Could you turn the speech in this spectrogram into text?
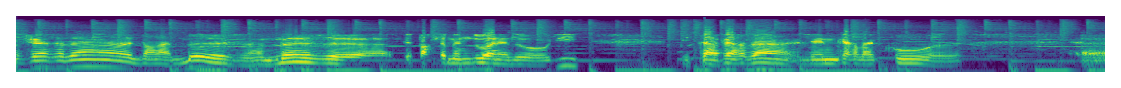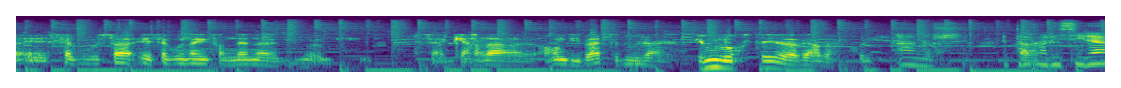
Verdun, dans la Meuse, Meuse uh, departamentuan edo hori. Eta Verdun lehen gardako uh, uh, ezaguna izan den uh, garda handi bat, duela, egun urte uh, Verdun. Ados, eta ah. barizira...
